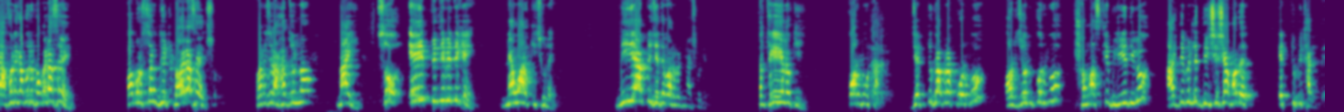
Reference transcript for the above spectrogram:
কাফনে কাপড়ের পকেট আছে? কবরস্থান দুই একটা ডয়ের আছে? ওখানে রাখার জন্য নাই। সো এই পৃথিবী থেকে নেওয়ার কিছু নেই। নিয়ে আপনি যেতে পারবেন না আসলে। তার থেকে গেল কি? কর্মটা। যেটুকু আমরা করব, অর্জন করব, সমাজকে বিলিয়ে দিব আলটিমেটলি দিন শেষে আমাদের একটুকুই থাকবে।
